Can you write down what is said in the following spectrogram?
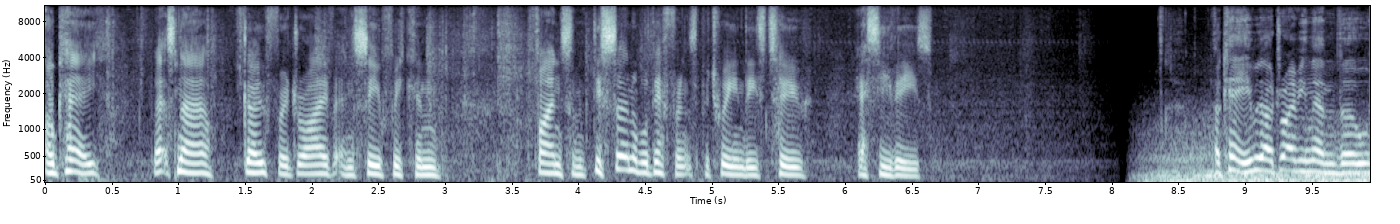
Okay, let's now go for a drive and see if we can find some discernible difference between these two SUVs. Okay, here we are driving then the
